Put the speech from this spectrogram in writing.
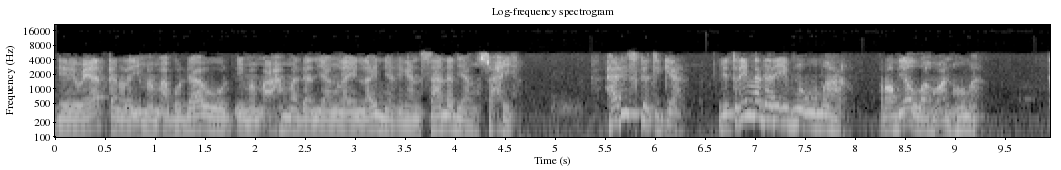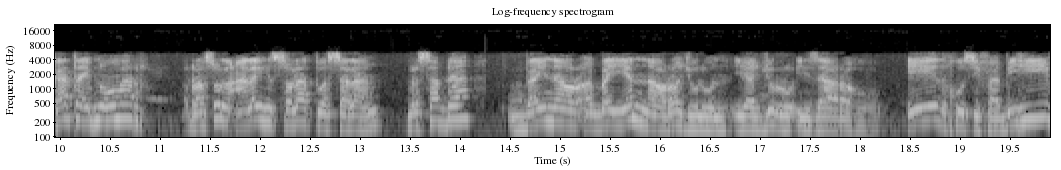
diriwayatkan oleh Imam Abu Dawud, Imam Ahmad dan yang lain-lainnya dengan sanad yang sahih. Hadis ketiga diterima dari Ibnu Umar radhiyallahu anhuma. Kata Ibnu Umar, Rasul alaihi salatu wassalam bersabda, "Baina bayyana rajulun yajurru izarahu id khusifa bihi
